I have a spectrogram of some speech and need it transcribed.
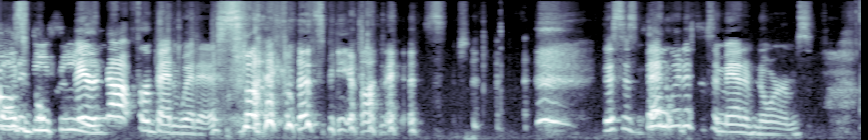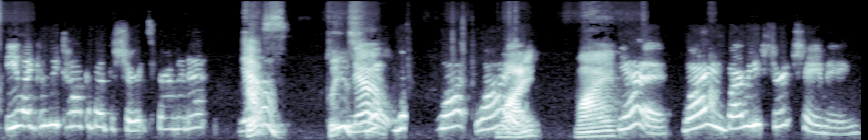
SFO to DC. They're not for Ben Wittes. Like, let's be honest. this is Ben So- Wittes is a man of norms. Eli, can we talk about the shirts for a minute? Sure. Yes. Please. No. What? What? Why? Why? Why? Yeah. Why? Why were you shirt shaming?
